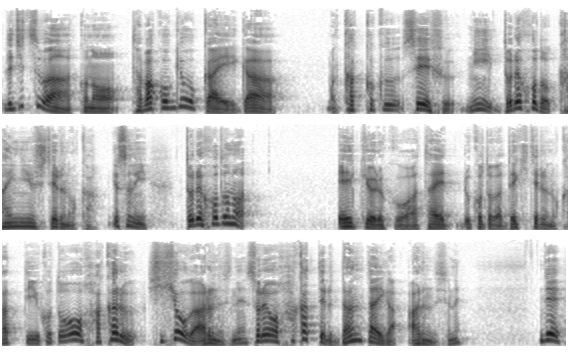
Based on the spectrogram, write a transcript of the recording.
で実はこのタバコ業界がまあ各国政府にどれほど介入しているのか要するにどれほどの影響力を与えることができているのかっていうことを測る指標があるんですね。それを測っている団体があるんですよね。で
